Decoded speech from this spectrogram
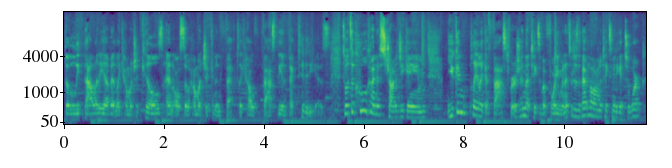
the lethality of it, like how much it kills, and also how much it can infect, like how fast the infectivity is. So it's a cool kind of strategy game. You can play like a fast version that takes about 40 minutes, which is about how long it takes me to get to work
